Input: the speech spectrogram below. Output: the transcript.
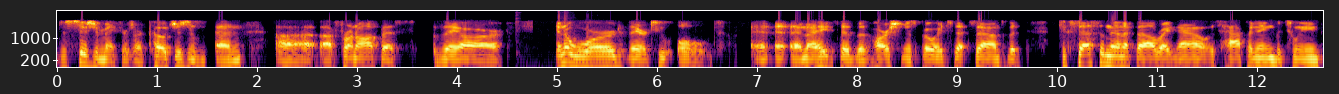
decision makers, our coaches and, and uh, our front office, they are, in a word, they are too old and, and I hate the, the harshness by which that sounds, but success in the NFL right now is happening between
